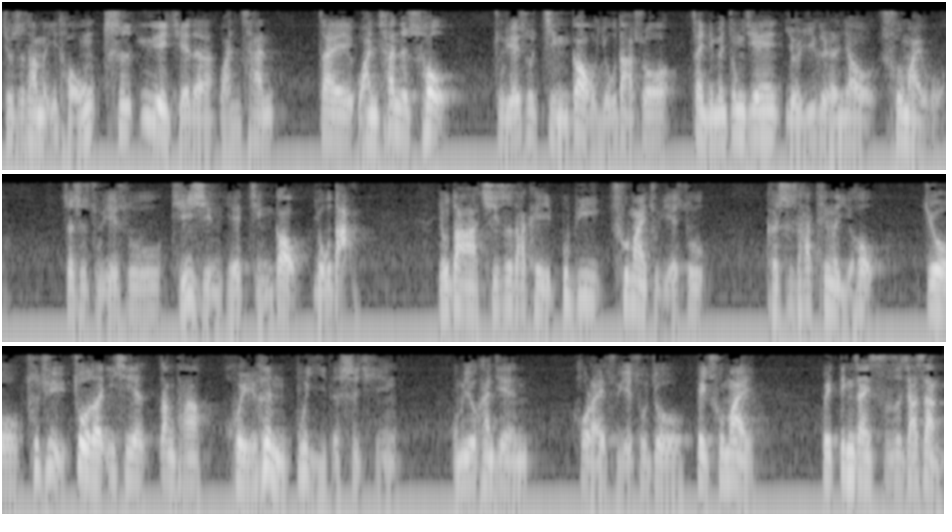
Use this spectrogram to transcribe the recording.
就是他们一同吃逾越节的晚餐。在晚餐的时候，主耶稣警告犹大说：“在你们中间有一个人要出卖我。”这是主耶稣提醒也警告犹大。犹大其实他可以不必出卖主耶稣，可是他听了以后，就出去做了一些让他悔恨不已的事情。我们又看见。后来主耶稣就被出卖，被钉在十字架上。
